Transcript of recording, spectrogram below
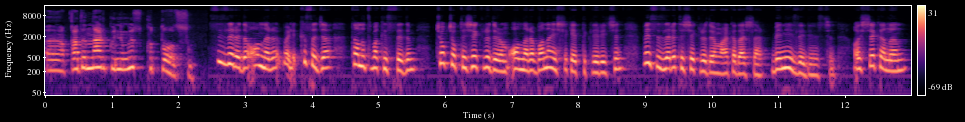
Ee, Kadınlar Gününüz kutlu olsun. Sizlere de onları böyle kısaca tanıtmak istedim. Çok çok teşekkür ediyorum onlara bana eşlik ettikleri için ve sizlere teşekkür ediyorum arkadaşlar beni izlediğiniz için. Hoşçakalın.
